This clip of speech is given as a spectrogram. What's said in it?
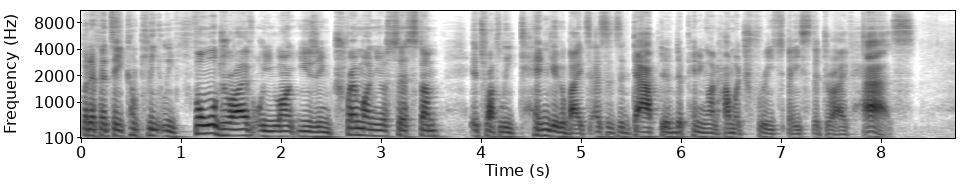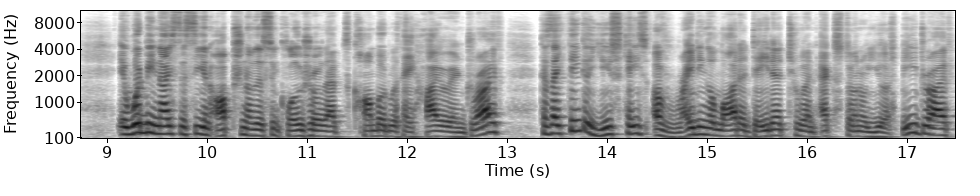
But if it's a completely full drive or you aren't using trim on your system, it's roughly 10 gigabytes as it's adaptive depending on how much free space the drive has. It would be nice to see an option of this enclosure that's comboed with a higher end drive, because I think a use case of writing a lot of data to an external USB drive,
